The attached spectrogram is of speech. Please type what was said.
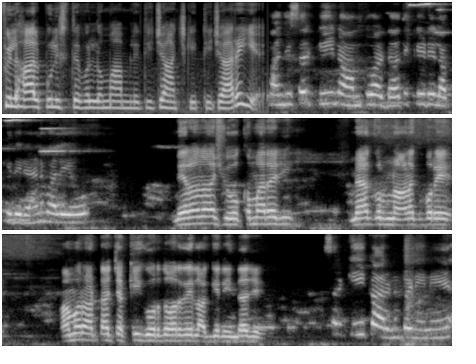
ਫਿਲਹਾਲ ਪੁਲਿਸ ਦੇ ਵੱਲੋਂ ਮਾਮਲੇ ਦੀ ਜਾਂਚ ਕੀਤੀ ਜਾ ਰਹੀ ਹੈ। ਹਾਂਜੀ ਸਰ ਕੀ ਨਾਮ ਤੁਹਾਡਾ ਤੇ ਕਿਹੜੇ ਇਲਾਕੇ ਦੇ ਰਹਿਣ ਵਾਲੇ ਹੋ? ਮੇਰਾ ਨਾਮ ਅਸ਼ੋਕ ਕੁਮਾਰ ਹੈ ਜੀ। ਮੈਂ ਗੁਰੂ ਨਾਨਕਪੁਰੇ ਅਮਰ ਆਟਾ ਚੱਕੀ ਗੁਰਦੁਆਰੇ ਦੇ ਲਾਗੇ ਰਹਿੰਦਾ ਜੇ। ਸਰ, ਕੀ ਕਾਰਨ ਬਣੇ ਨੇ?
